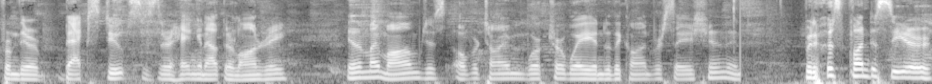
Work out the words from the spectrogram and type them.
from their back stoops as they're hanging out their laundry. And then my mom just over time worked her way into the conversation and but it was fun to see her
